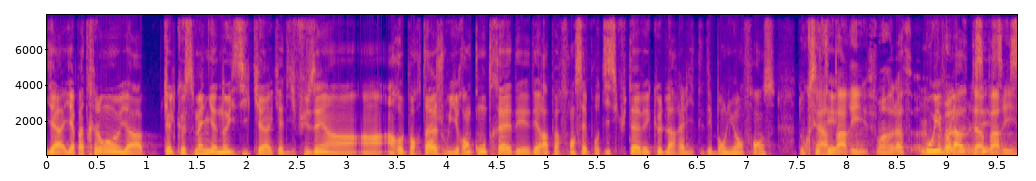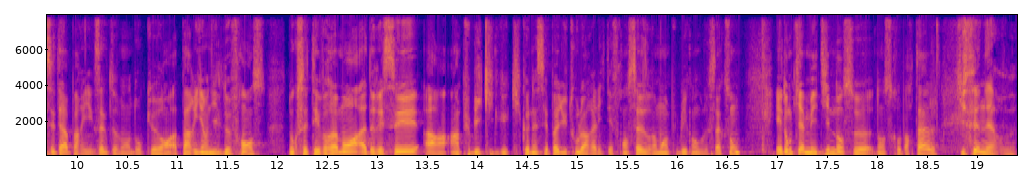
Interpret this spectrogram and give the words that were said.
Il y, a, il y a pas très longtemps, il y a quelques semaines, il y a Noisy qui a, qui a diffusé un, un, un reportage où il rencontrait des, des rappeurs français pour discuter avec eux de la réalité des banlieues en France. Donc C'est à c'était Paris. Enfin, là, oui, voilà, était à Paris. C'était à Paris, exactement. Donc euh, à Paris, en Ile-de-France. Donc c'était vraiment adressé à un public qui, qui connaissait pas du tout la réalité française, vraiment un public anglo-saxon. Et donc il y a Medine dans ce dans ce reportage. Qui s'énerve.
